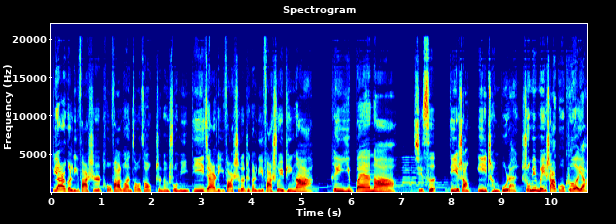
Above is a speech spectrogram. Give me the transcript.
第二个理发师头发乱糟糟，只能说明第一家理发师的这个理发水平呐很一般呐。其次。地上一尘不染，说明没啥顾客呀；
